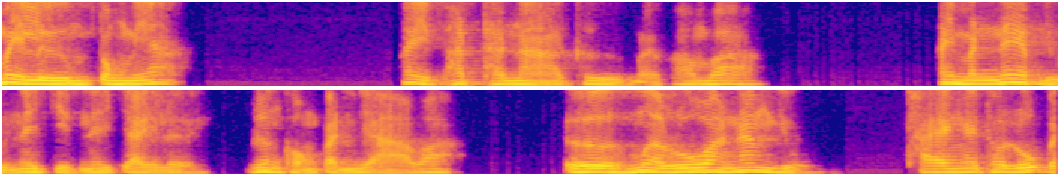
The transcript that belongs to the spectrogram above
ไม่ลืมตรงเนี้ย ให้พัฒนาคือหมายความว่า ให้มันแนบอยู่ในจิตในใจเลย เรื่องของปัญญาว่า เออ เมื่อรู้ว่านั่งอยู่แทงให้ทะลุไป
